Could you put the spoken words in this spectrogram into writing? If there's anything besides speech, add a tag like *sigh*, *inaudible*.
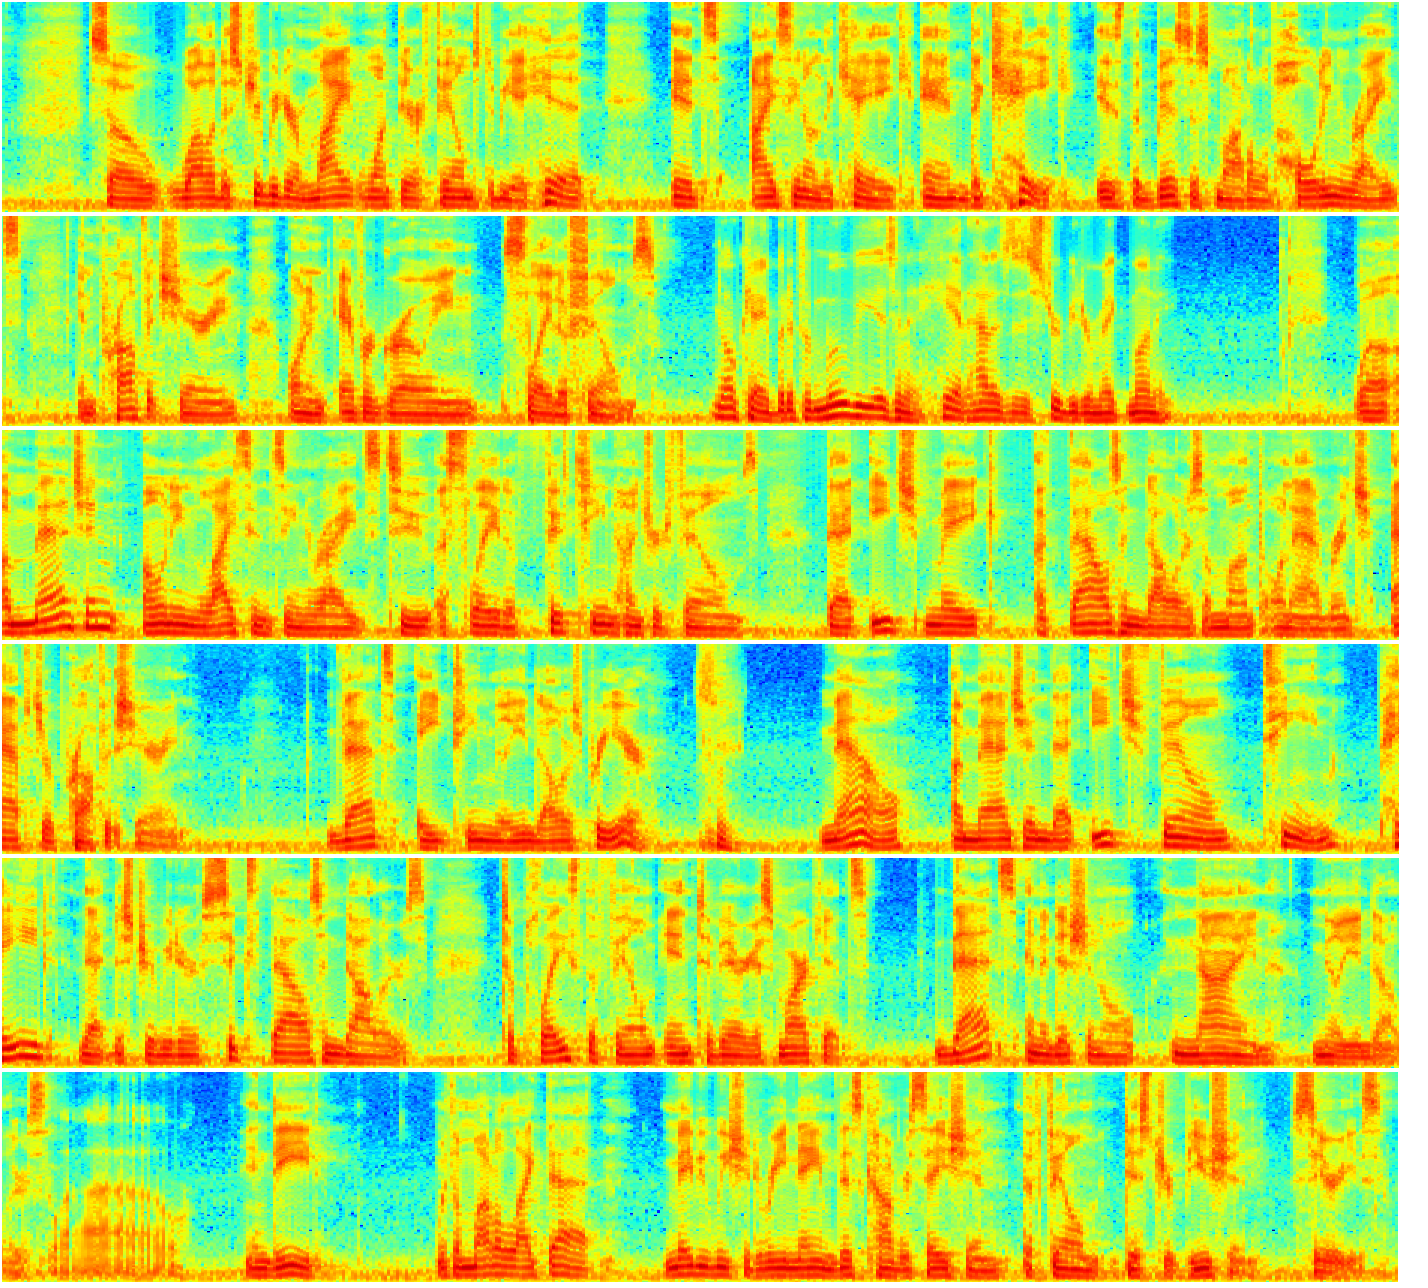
So while a distributor might want their films to be a hit, it's icing on the cake. And the cake is the business model of holding rights and profit sharing on an ever growing slate of films. Okay, but if a movie isn't a hit, how does the distributor make money? Well, imagine owning licensing rights to a slate of 1,500 films that each make $1,000 a month on average after profit sharing. That's $18 million per year. *laughs* now, imagine that each film team paid that distributor $6,000 to place the film into various markets. That's an additional $9 million. Wow. Indeed. With a model like that, maybe we should rename this conversation the Film Distribution Series.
